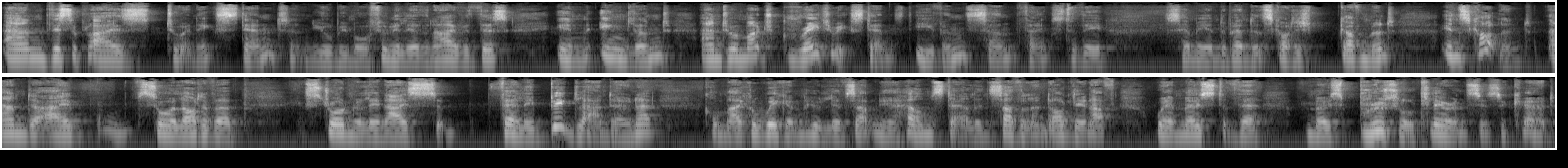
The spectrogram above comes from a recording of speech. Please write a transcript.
And this applies to an extent, and you'll be more familiar than I with this, in England, and to a much greater extent, even, thanks to the semi independent Scottish government, in Scotland. And I saw a lot of a extraordinarily nice, fairly big landowner called Michael Wigan, who lives up near Helmsdale in Sutherland, oddly enough, where most of the most brutal clearances occurred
